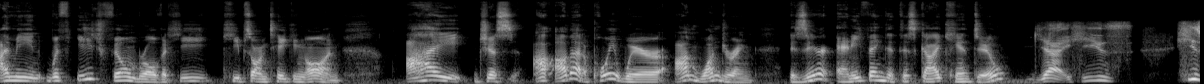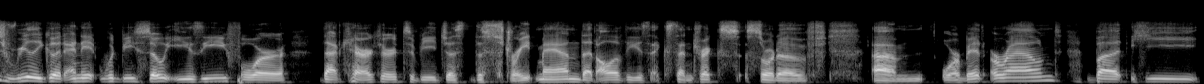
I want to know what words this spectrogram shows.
I mean, with each film role that he keeps on taking on, I just I, I'm at a point where I'm wondering, is there anything that this guy can't do? Yeah, he's he's really good and it would be so easy for that character to be just the straight man that all of these eccentrics sort of um, orbit around but he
